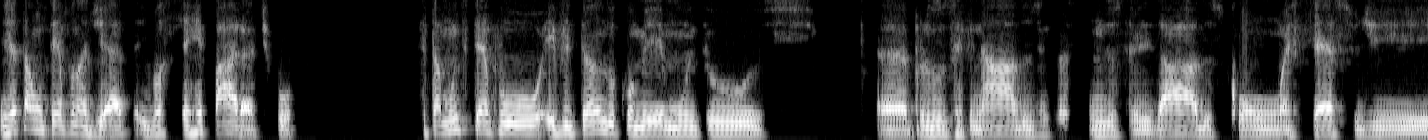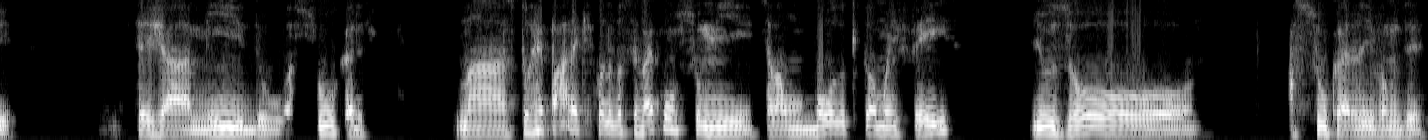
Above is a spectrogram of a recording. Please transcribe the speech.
Já está um tempo na dieta e você repara, tipo, você está muito tempo evitando comer muitos uh, produtos refinados, industrializados, com excesso de, seja amido, açúcares, mas tu repara que quando você vai consumir, sei lá, um bolo que tua mãe fez e usou açúcar ali, vamos dizer,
